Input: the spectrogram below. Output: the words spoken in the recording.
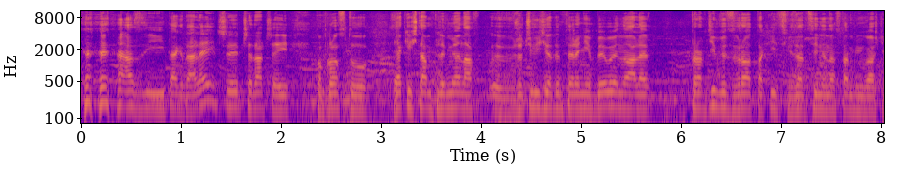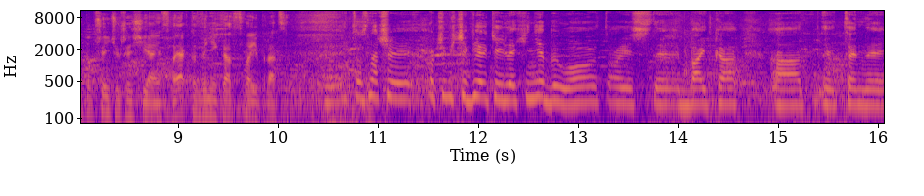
Azji i tak dalej, czy, czy raczej po prostu jakieś tam plemiona w, rzeczywiście na tym terenie były, no ale prawdziwy zwrot taki cywilizacyjny nastąpił właśnie po przyjęciu chrześcijaństwa. Jak to wynika z Twojej pracy? To znaczy, oczywiście Wielkiej Lechi nie było, to jest e, bajka, a e, ten, e,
